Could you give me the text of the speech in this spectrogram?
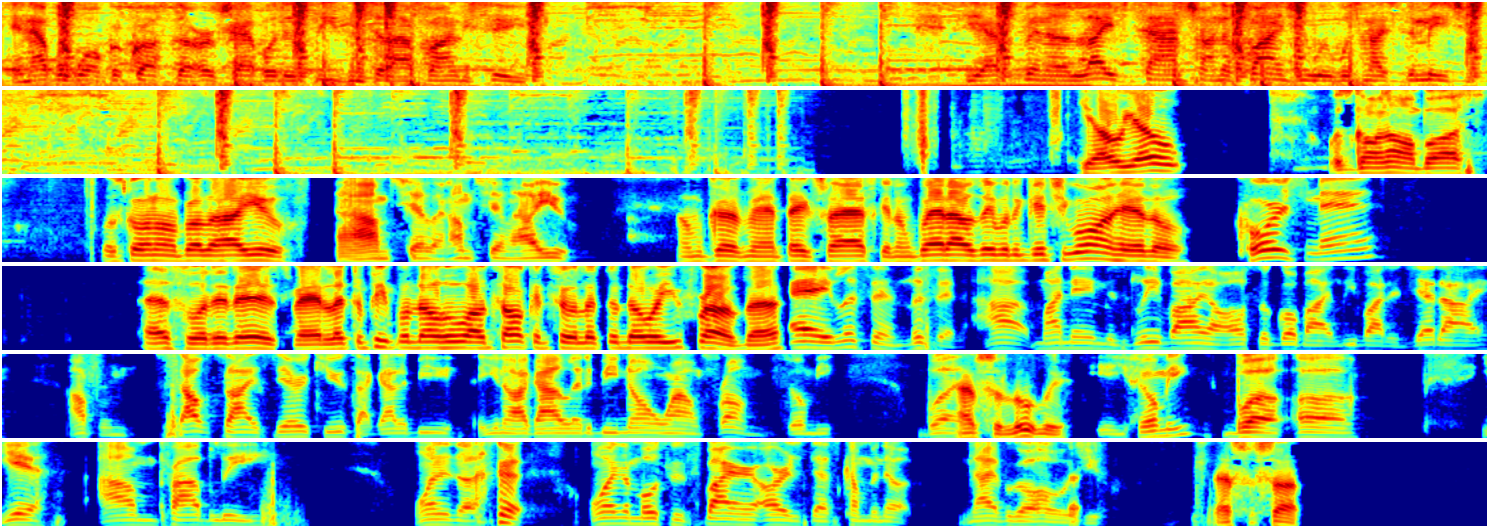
And I will walk across the earth, travel the seas until I finally see you. See, I spent a lifetime trying to find you, it was nice to meet you. Yo, yo. What's going on, boss? What's going on, brother? How you? I'm chilling. I'm chilling. How you? I'm good, man. Thanks for asking. I'm glad I was able to get you on here, though. Of course, man. That's what it is, man. Let the people know who I'm talking to. Let them know where you from, man. Hey, listen, listen. I, my name is Levi. I also go by Levi the Jedi. I'm from Southside Syracuse. I gotta be, you know, I gotta let it be known where I'm from. You feel me? But Absolutely. you feel me? But uh, yeah, I'm probably one of the one of the most inspiring artists that's coming up. Not even gonna hold you. That's what's up.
